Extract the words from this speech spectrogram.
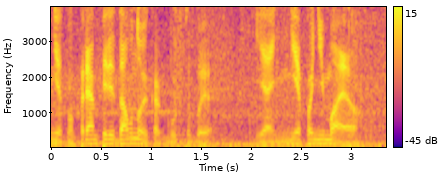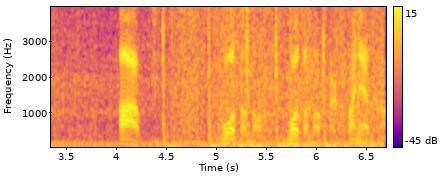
Нет, ну прям передо мной как будто бы. Я не понимаю. А, вот оно. Вот оно как, понятно.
